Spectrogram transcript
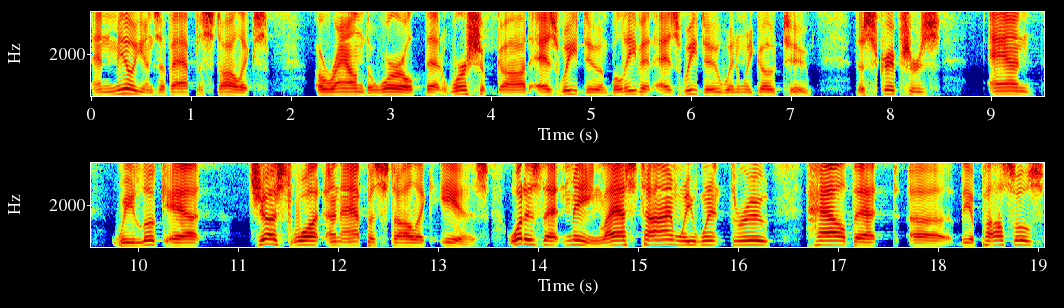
and millions of apostolics around the world that worship God as we do and believe it as we do when we go to the scriptures and we look at just what an apostolic is. What does that mean? Last time we went through how that uh, the apostles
